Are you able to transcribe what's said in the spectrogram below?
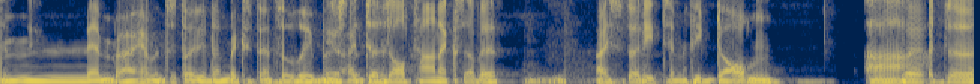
remember. I haven't studied them extensively, but You I stu- the. Daltonics of it. I studied Timothy Dalton. Ah, but uh,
